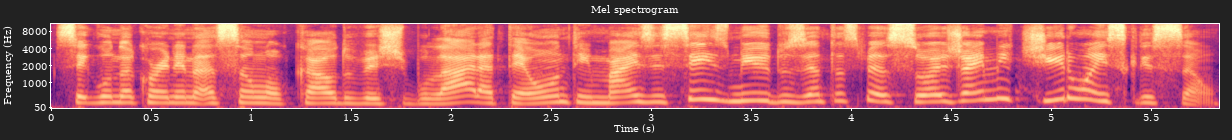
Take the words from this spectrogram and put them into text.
Segundo a coordenação local do vestibular, até ontem mais de 6.200 pessoas já emitiram a inscrição.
